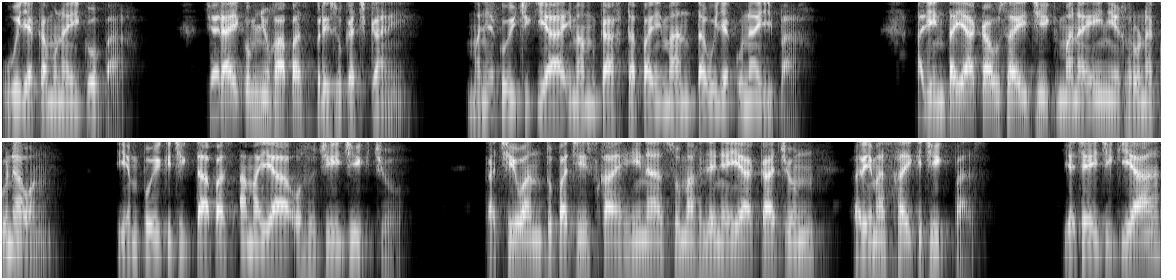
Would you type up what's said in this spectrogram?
willakamunaykupaq. Chayraykum ñuqapas preso kachkani. Mañakuychikya imam kaqta paymanta willakunaypaq. Allintaya kawsaychik mana iñiq runakunawan. Tiempuykichiktapas amaya usuchiychikchu. Kachiwan tupachisqa hina sumaqllañaya kachun rimasqaykichikpas. Yachaychikya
